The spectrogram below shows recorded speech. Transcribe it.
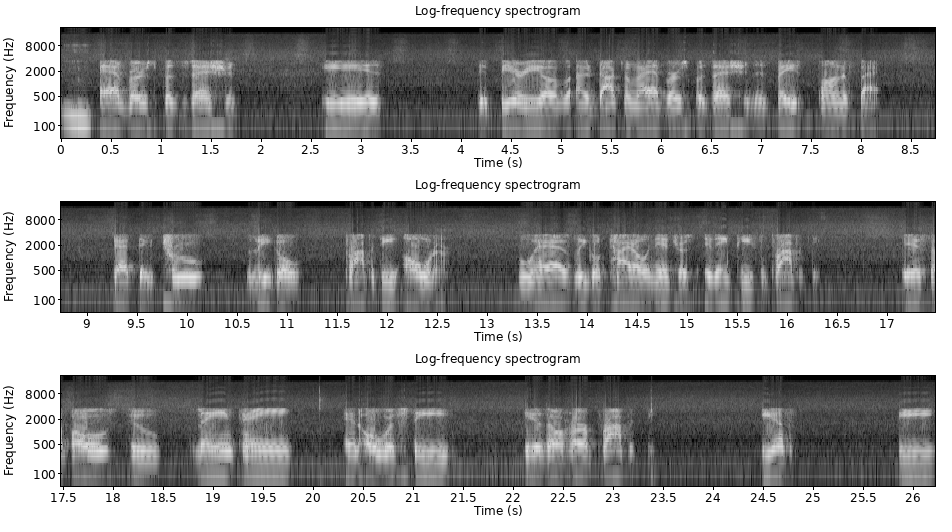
Mm. Adverse possession is the theory of a doctrine of adverse possession is based upon the fact that the true legal property owner who has legal title and interest in a piece of property is supposed to maintain and oversee his or her property. If the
